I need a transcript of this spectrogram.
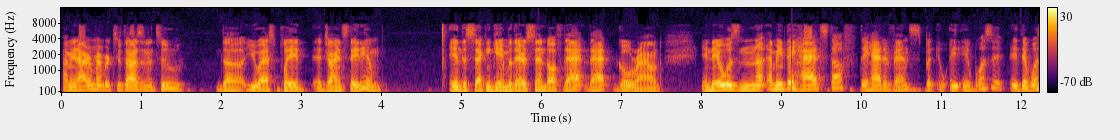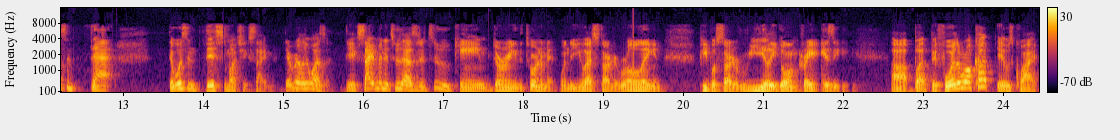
I mean, I remember 2002, the U.S. played at Giant Stadium in the second game of their send off that that go round and there was not. I mean, they had stuff, they had events, but it, it wasn't. It, there wasn't that. There wasn't this much excitement. There really wasn't. The excitement in 2002 came during the tournament when the U.S. started rolling and people started really going crazy. Uh, but before the World Cup, it was quiet.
